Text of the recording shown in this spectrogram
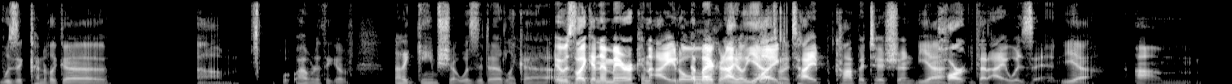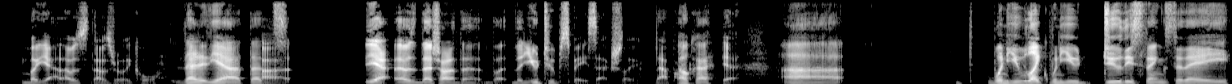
was it kind of like a wh- how would I think of not a game show, was it a like a It was like uh, an American Idol. American Idol, yeah. Like type competition Yeah. part that I was in. Yeah. Um, but yeah, that was that was really cool. That is, yeah, that's Uh, yeah, that was that shot at the the YouTube space actually. That part. okay. yeah. Uh, when you like when you do these things, do they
